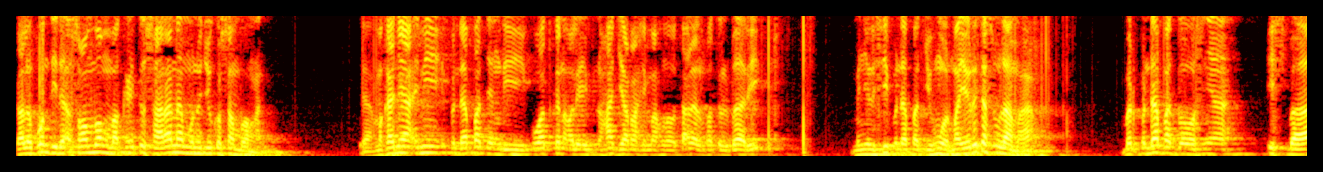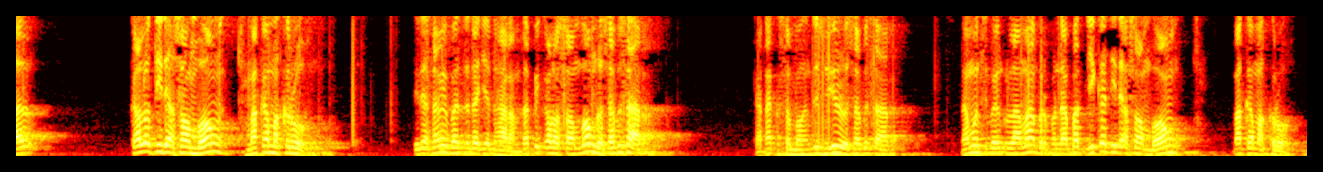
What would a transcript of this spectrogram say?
Kalaupun tidak sombong maka itu sarana menuju kesombongan. Ya, makanya ini pendapat yang dikuatkan oleh Ibnu Hajar rahimahullah taala Al-Fathul Bari menyelisih pendapat jumhur. Mayoritas ulama berpendapat bahwasanya isbal kalau tidak sombong maka makruh. Tidak sampai pada derajat haram, tapi kalau sombong dosa besar. Karena kesombongan itu sendiri dosa besar. Namun sebagian ulama berpendapat jika tidak sombong maka makruh.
